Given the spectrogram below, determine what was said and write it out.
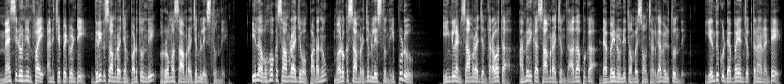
మ్యాసిడోనియన్ ఫై అని చెప్పేటువంటి గ్రీకు సామ్రాజ్యం పడుతుంది రోమ సామ్రాజ్యం లేస్తుంది. ఇలా ఒక్కొక్క సామ్రాజ్యం పడను మరొక సామ్రాజ్యం లేస్తుంది. ఇప్పుడు ఇంగ్లాండ్ సామ్రాజ్యం తర్వాత అమెరికా సామ్రాజ్యం దాదాపుగా డెబ్బై నుండి తొంభై సంవత్సరాలుగా వెళ్తుంది. ఎందుకు డెబ్బై అని చెప్తున్నానంటే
